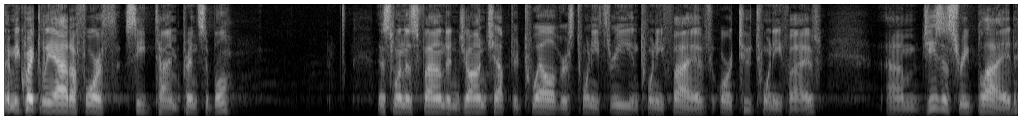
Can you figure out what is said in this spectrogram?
Let me quickly add a fourth seed time principle. This one is found in John chapter 12, verse 23 and 25, or 225. Um, Jesus replied,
